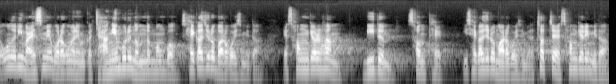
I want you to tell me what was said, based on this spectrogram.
오늘 이 말씀에 뭐라고 말합니까? 장애물을 넘는 방법 세 가지로 말하고 있습니다. 성결함, 믿음, 선택 이 세 가지로 말하고 있습니다. 첫째, 성결입니다.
